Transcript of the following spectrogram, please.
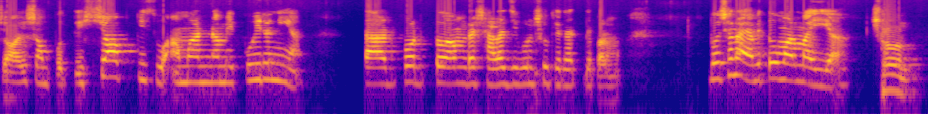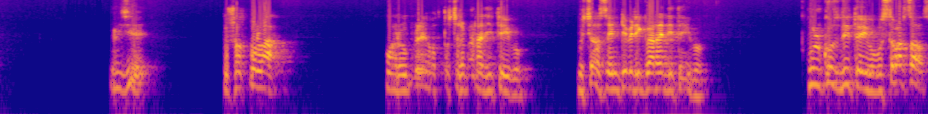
সয় সম্পত্তি সব কিছু আমার নামে কইরা নিয়া তারপর তো আমরা সারা জীবন সুখে থাকতে পারব। বুঝছ না আমি তোমার মাইয়া। শোন যে সৎপলা আমার উপরে অত্যাচার বাড়া দিতে হইব। বুঝছস? অ্যান্টিবায়োটিক বাড়াই দিতে হইব। ফুলকোচ দিতে হইব বুঝতে পারছস?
